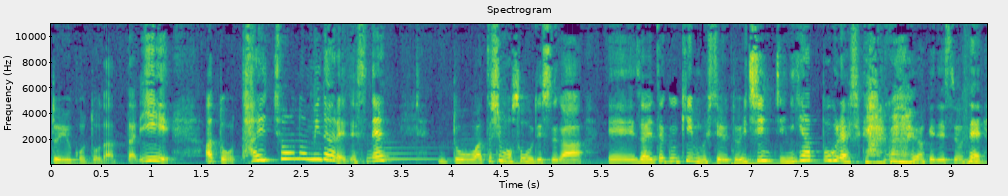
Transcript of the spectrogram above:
ということだったり、あと体調の乱れですね。と私もそうですが、えー、在宅勤務してると1日200歩ぐらいしか歩かないわけですよね。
